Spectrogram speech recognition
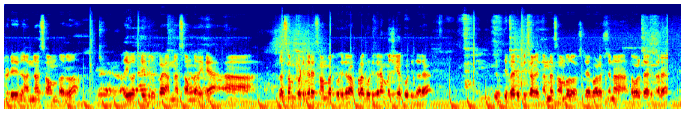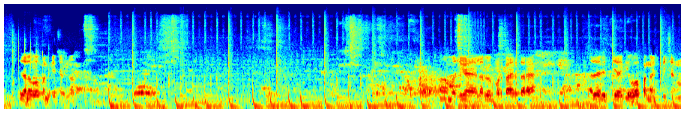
ನೋಡಿ, ಇದು ಅನ್ನ ಸಾಂಬಾರು. ಐವತ್ತೈದು ರೂಪಾಯಿ ಅನ್ನ ಸಾಂಬಾರಿಗೆ. ರಸಂ ಕೊಟ್ಟಿದ್ದಾರೆ ಸಾಂಬಾರು ಕೊಟ್ಟಿದ್ದಾರೆ ಹಪ್ಪಳ ಕೊಟ್ಟಿದ್ದಾರೆ ಮಜ್ಜಿಗೆ ಕೊಟ್ಟಿದ್ದಾರೆ ಫಿಫ್ಟಿ ಫೈವ್ ರುಪೀಸ್ ಆಗುತ್ತೆ. ಅನ್ನ ಸಾಂಬಾರು ಅಷ್ಟೇ ಭಾಳಷ್ಟು ಜನ ತಗೊಳ್ತಾ ಇರ್ತಾರೆ. ಇದೆಲ್ಲ ಓಪನ್ ಕಿಚನ್ನು ಮಜ್ಜಿಗೆ ಎಲ್ಲರಿಗೂ ಕೊಡ್ತಾ ಇರ್ತಾರೆ. ಅದೇ ರೀತಿಯಾಗಿ open kitchen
